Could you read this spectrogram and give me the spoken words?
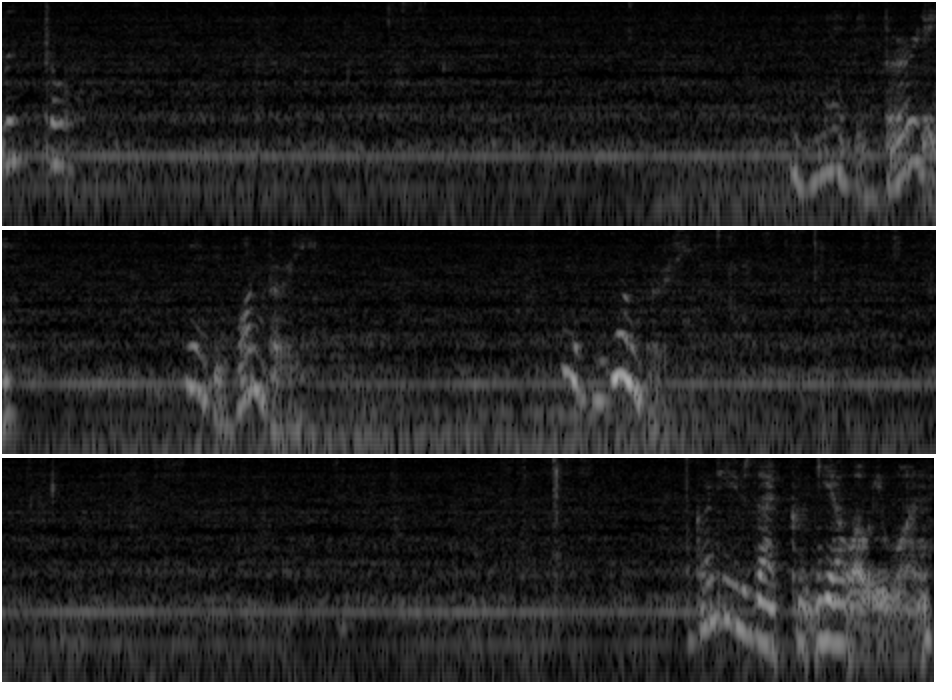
a little maybe birdie. Maybe one birdie. Maybe one birdie. I'm going to use that yellowy one.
